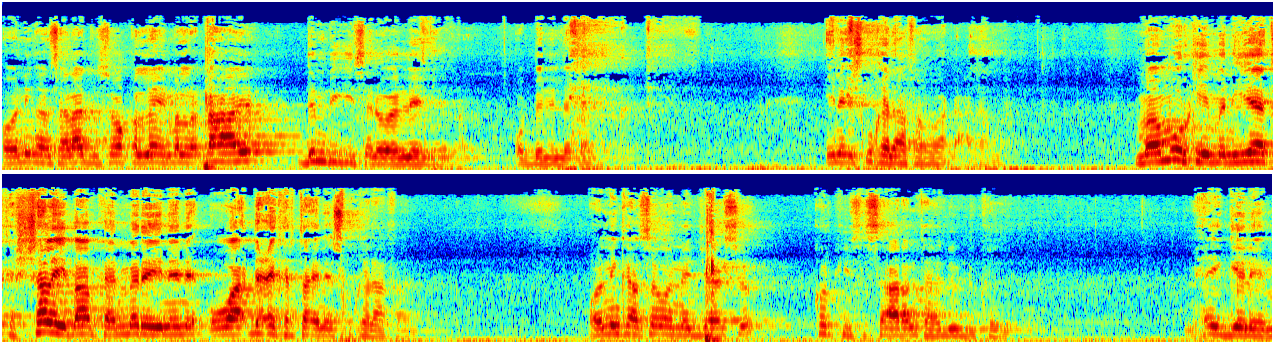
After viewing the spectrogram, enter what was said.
oo ninkan salaaddii soo qalleey ma la dhahaayo dembigiisana waa leeyahay. Wabililiqada inay isku khilaafaan waa dhacdaa marka. Maamuurka iyo manhiyaadka shalay baabkaan maraynin waa dhici kartaa inay isku khilaafaan. Oo ninka asagoo najaaso korkiisa saarantaha hadduu dukado. Maxay geleen?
